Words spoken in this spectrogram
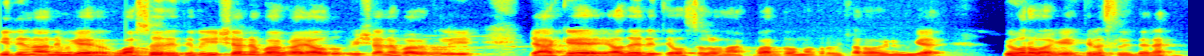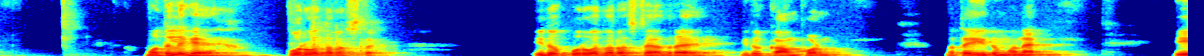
ಈ ದಿನ ನಿಮಗೆ ವಾಸ್ತು ರೀತಿಯಲ್ಲಿ ಈಶಾನ್ಯ ಭಾಗ ಯಾವುದು, ಈಶಾನ್ಯ ಭಾಗದಲ್ಲಿ ಯಾಕೆ ಯಾವುದೇ ರೀತಿಯ ವಸ್ತುಗಳನ್ನು ಹಾಕಬಾರ್ದು ಅನ್ನೋದ್ರ ವಿಚಾರವಾಗಿ ನಿಮಗೆ ವಿವರವಾಗಿ ತಿಳಿಸಲಿದ್ದೇನೆ. ಮೊದಲಿಗೆ ಪೂರ್ವದ ರಸ್ತೆ. ಇದು ಪೂರ್ವದ ರಸ್ತೆ ಆದರೆ ಇದು ಕಾಂಪೌಂಡ್. ಮತ್ತು ಇದು ಮನೆ. ಈ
